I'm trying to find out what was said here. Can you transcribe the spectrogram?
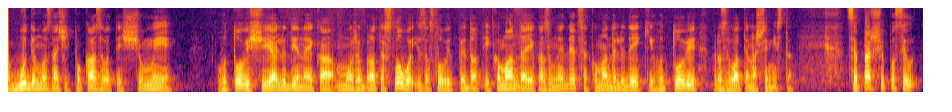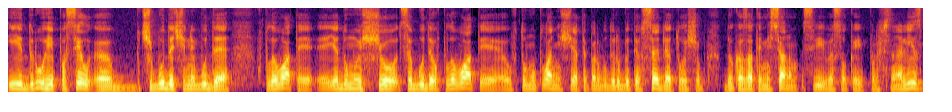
е, будемо, значить, показувати, що ми. Готові, що я людина, яка може брати слово і за слово відповідати. І команда, яка зі мною йде, це команда людей, які готові розвивати наше місто. Це перший посил. І другий посил, е, чи буде, чи не буде впливати. Е, Я думаю, що це буде впливати в тому плані, що я тепер буду робити все для того, щоб доказати містянам свій високий професіоналізм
